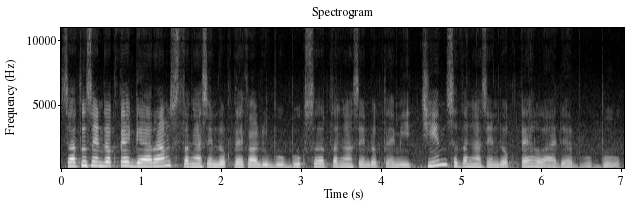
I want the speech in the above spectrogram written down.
1 sendok teh garam, setengah sendok teh kaldu bubuk, setengah sendok teh micin, setengah sendok teh lada bubuk.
